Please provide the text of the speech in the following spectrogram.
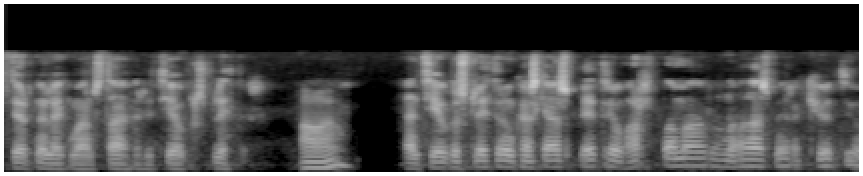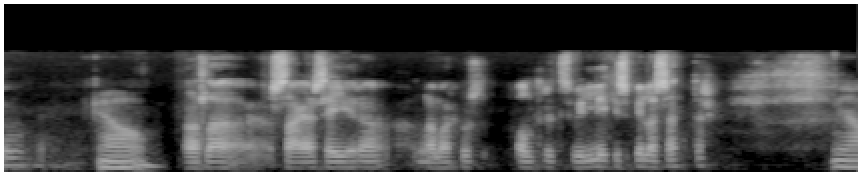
stjórnuleikmann staðið fyrir Tíokur Splitter. já, já, En Tíokur Splitter er hún kannski aðeins betri og varnamaður og aðeins meira kjöti í honum. já, Náttúrulega saga segir að Lamarcus Aldridge vilji ekki spila center. já,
